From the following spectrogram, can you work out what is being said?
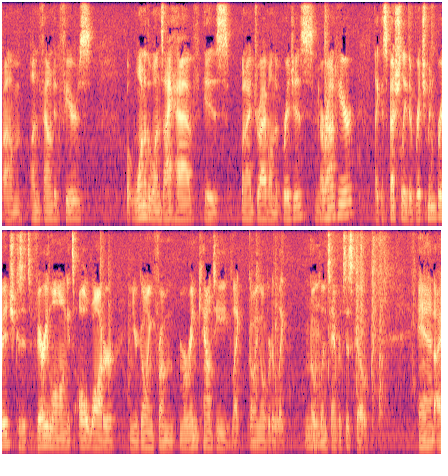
um, unfounded fears, but one of the ones I have is when I drive on the bridges Mhm. around here, like especially the Richmond Bridge because it's very long. It's all water, and you're going from Marin County, like going over to like Mhm. Oakland, San Francisco. And I,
